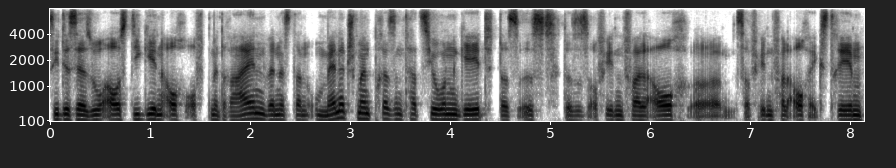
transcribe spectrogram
sieht es ja so aus, die gehen auch oft mit rein, wenn es dann um Management-Präsentationen geht. Das ist, das ist auf jeden Fall auch, äh, ist auf jeden Fall auch extrem,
